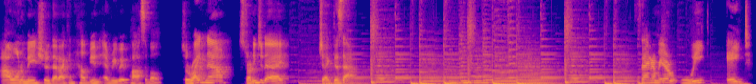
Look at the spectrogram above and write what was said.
I want to make sure that I can help you in every way possible. So right now, starting today, check this out. Sangram here, week eight.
